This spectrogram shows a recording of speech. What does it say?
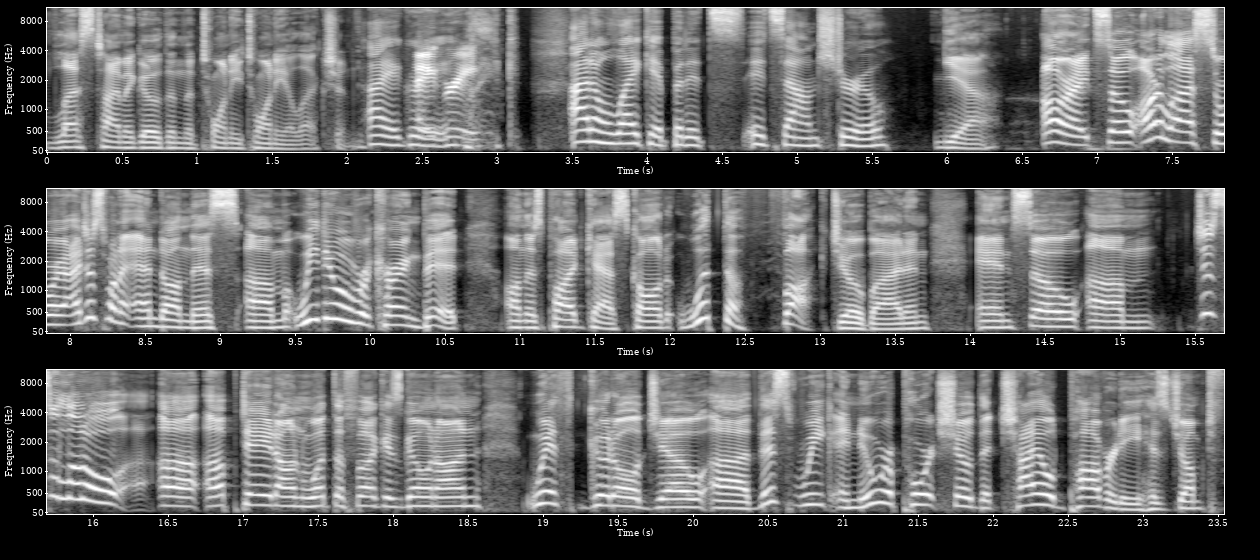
less time ago than the 2020 election. I agree. I agree. Like, I don't like it, but it's it sounds true. yeah. All right. So our last story. I just want to end on this. Um, we do a recurring bit on this podcast called "What the Fuck, Joe Biden," and so um, just a little uh, update on what the fuck is going on with good old Joe. Uh, this week, a new report showed that child poverty has jumped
